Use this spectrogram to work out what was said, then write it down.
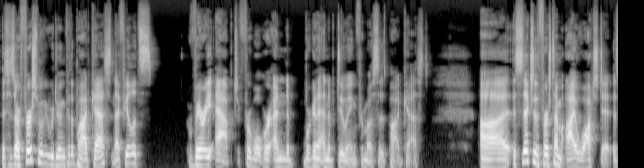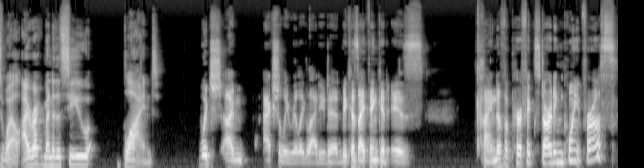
This is our first movie we're doing for the podcast, and I feel it's very apt for what we're end up, we're going to end up doing for most of this podcast. Uh, this is actually the first time I watched it as well. I recommended this to you blind. which I'm actually really glad you did because I think it is kind of a perfect starting point for us.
